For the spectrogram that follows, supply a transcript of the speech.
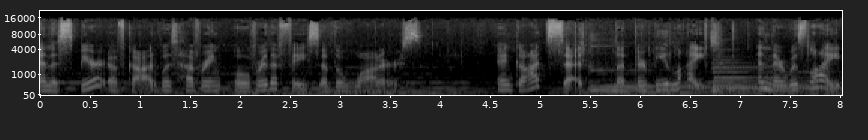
And the Spirit of God was hovering over the face of the waters. And God said, Let there be light. And there was light.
